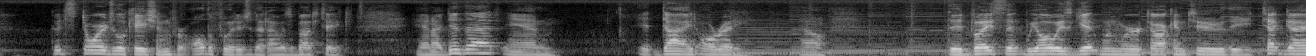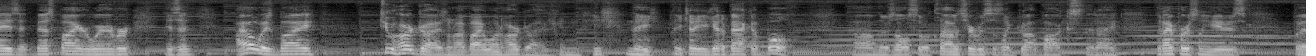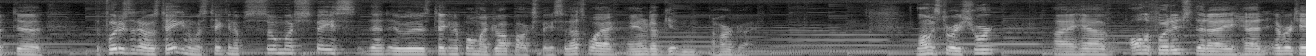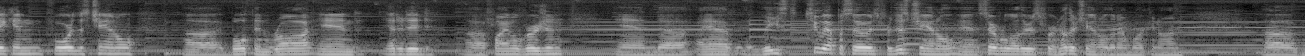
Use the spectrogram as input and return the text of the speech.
good storage location for all the footage that I was about to take. And I did that and it died already. Now, the advice that we always get when we're talking to the tech guys at Best Buy or wherever is that I always buy two hard drives when I buy one hard drive and they, they tell you you got to back up both. Um, there's also cloud services like Dropbox that I that I personally use, but uh, the footage that I was taking was taking up so much space that it was taking up all my Dropbox space. So that's why I ended up getting a hard drive. Long story short, I have all the footage that I had ever taken for this channel, uh, both in RAW and edited uh, final version. And uh, I have at least two episodes for this channel and several others for another channel that I'm working on um,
